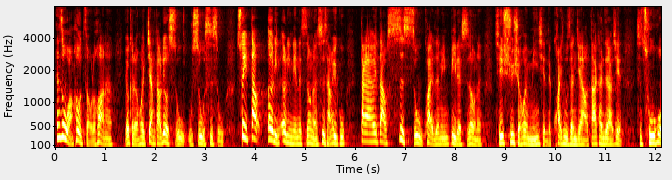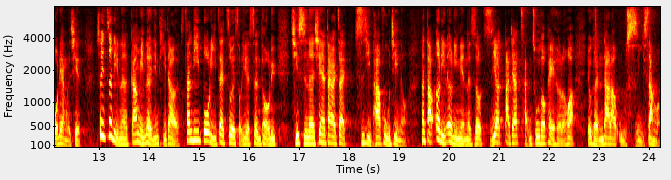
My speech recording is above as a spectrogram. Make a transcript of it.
但是往后走的话呢，有可能会降到六十五、五十五、四十五。所以到二零二零年的时候呢，市场预估大概会到四十五块人民币的时候呢，其实需求会明显的快速增加哦。大家看这条线是出货量的线，所以这里呢，刚刚明乐已经提到了三 D 玻璃在智慧手机的渗透率，其实呢现在大概在十几趴附近哦。那到二零二零年的时候，只要大家产出都配合的话，有可能拉到五十以上哦。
